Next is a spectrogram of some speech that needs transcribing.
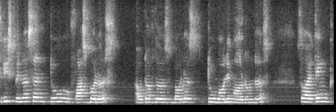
three spinners, and two fast bowlers. Out of those bowlers, two bowling all rounders. So I think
